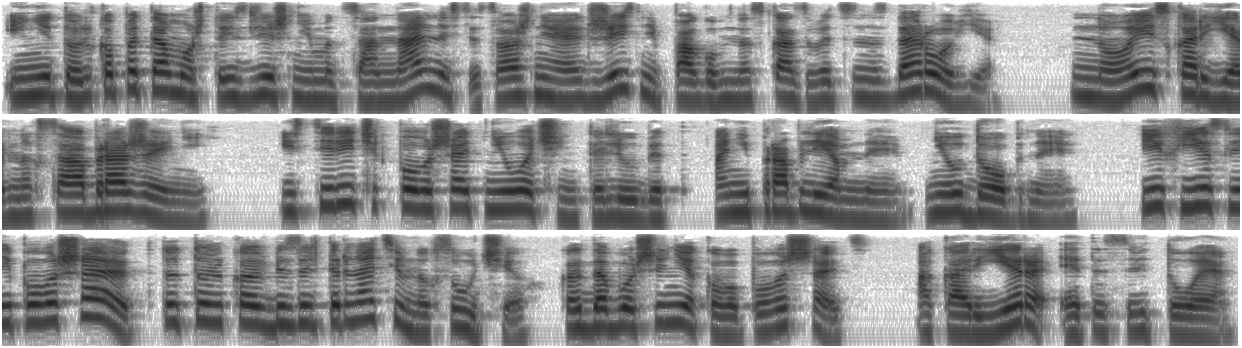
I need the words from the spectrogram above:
И не только потому, что излишняя эмоциональность осложняет жизнь и пагубно сказывается на здоровье, но и из карьерных соображений. Истеричек повышать не очень-то любят, они проблемные, неудобные. Их, если и повышают, то только в безальтернативных случаях, когда больше некого повышать. А карьера – это святое.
